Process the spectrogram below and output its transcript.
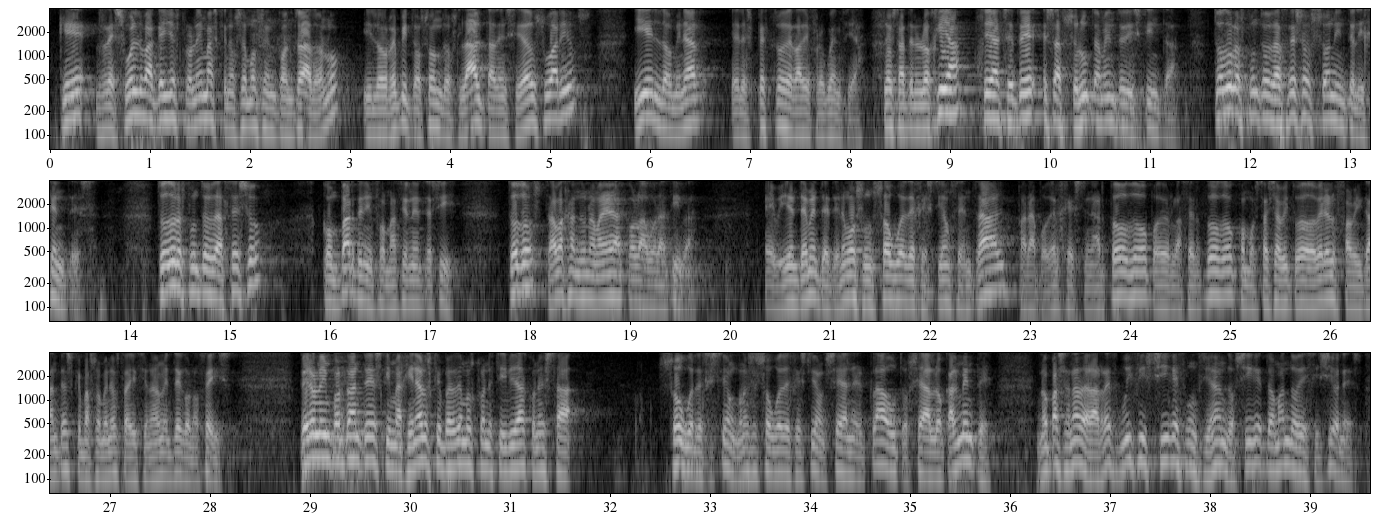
que resuelva aquellos problemas que nos hemos encontrado, ¿no? Y lo repito, son dos, la alta densidad de usuarios y el dominar el espectro de radiofrecuencia. Nuestra tecnología CHT es absolutamente distinta. Todos los puntos de acceso son inteligentes. Todos los puntos de acceso comparten información entre sí. Todos trabajan de una manera colaborativa. Evidentemente tenemos un software de gestión central para poder gestionar todo, poderlo hacer todo, como estáis habituados a ver en los fabricantes que más o menos tradicionalmente conocéis. Pero lo importante es que imaginaros que perdemos conectividad con esa software de gestión, con ese software de gestión, sea en el cloud o sea localmente. No pasa nada, la red wifi sigue funcionando, sigue tomando decisiones.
